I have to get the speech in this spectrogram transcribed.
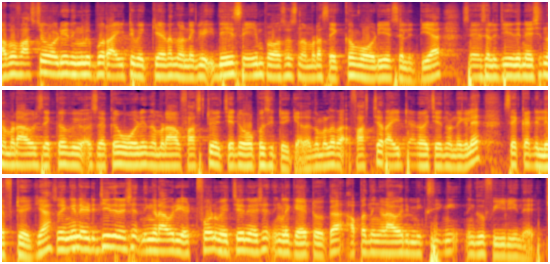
അപ്പോൾ ഫസ്റ്റ് ഓഡിയോ നിങ്ങളിപ്പോൾ റൈറ്റ് വെക്കുകയാണെന്നുണ്ടെങ്കിൽ ഇതേ സെയിം പ്രോസസ്സ് നമ്മുടെ സെക്കൻഡ് ഓഡിയോ സെലക്ട് ചെയ്യുക. സെലക്ട് ചെയ്തതിന് ശേഷം നമ്മുടെ ആ ഒരു സെക്കൻഡ് സെക്കൻഡ് ഓഡിയോ നമ്മുടെ ആ ഫസ്റ്റ് വെച്ചതിന്റെ ഓപ്പോസിറ്റ് വയ്ക്കുക അതായത് നമ്മൾ ഫസ്റ്റ് റൈറ്റ് ആണ് വെച്ചതെന്നുണ്ടെങ്കിൽ സെക്കൻഡ് ലെഫ്റ്റ് വയ്ക്കുക സോ ഇങ്ങനെ എഡിറ്റ് ചെയ്തതിന് ശേഷം നിങ്ങളുടെ ആ ഒരു ഹെഡ്ഫോൺ വെച്ചതിന് ശേഷം നിങ്ങൾ കേട്ട് വെക്കുക അപ്പോൾ നിങ്ങളുടെ ആ ഒരു മിക്സിങ് നിങ്ങൾക്ക് ഫീൽ ചെയ്യുന്നതായിരിക്കും.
